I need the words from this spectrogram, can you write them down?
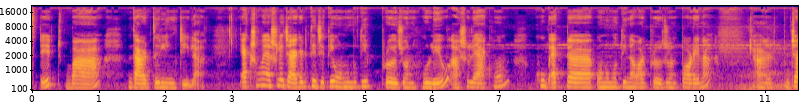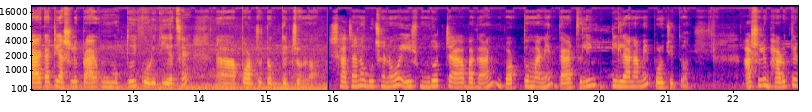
স্টেট বা দার্জিলিং টিলা। একসময় আসলে জায়গাটিতে যেতে অনুমতির প্রয়োজন হলেও আসলে এখন খুব একটা অনুমতি নেওয়ার প্রয়োজন পড়ে না। আর জায়গাটি আসলে প্রায় উন্মুক্তই করে দিয়েছে পর্যটকদের জন্য। সাজানো গুছানো এই সুন্দর চা বাগান বর্তমানে দার্জিলিং টিলা নামে পরিচিত। আসলে ভারতের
